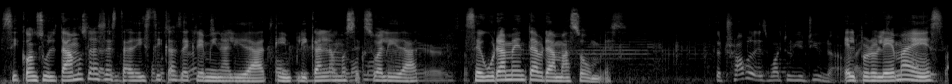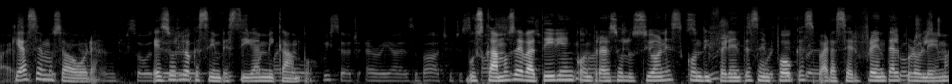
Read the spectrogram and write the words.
Si consultamos las estadísticas de criminalidad que implican la homosexualidad, seguramente habrá más hombres. El problema es, ¿qué hacemos ahora? Eso es lo que se investiga en mi campo. Buscamos debatir y encontrar soluciones con diferentes enfoques para hacer frente al problema,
